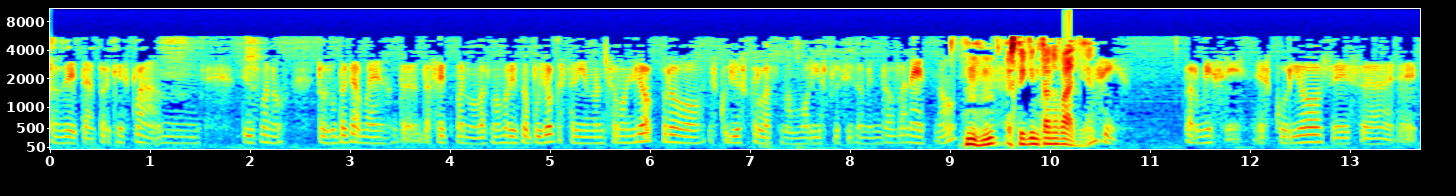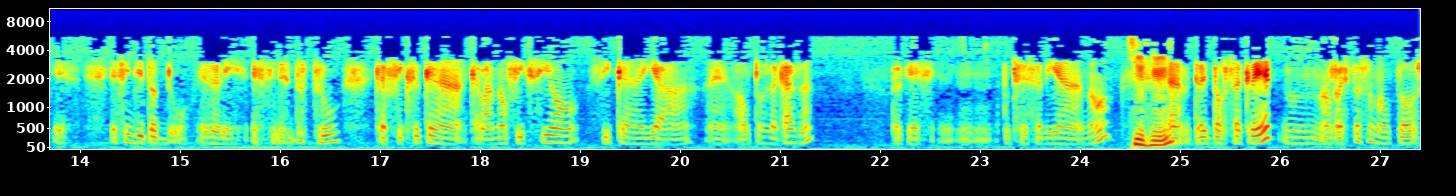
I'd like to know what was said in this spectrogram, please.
Rareta, perquè, és clar, mm, dius, bueno, resulta que, bé, de, de fet, bueno, les memòries del Pujol que estarien en segon lloc, però és curiós que les memòries precisament del Benet, no? Uh -huh. Estiguin tan avall, eh? Sí, per mi sí. És curiós, és, eh, és, és fins i tot dur, és a dir, és fins i tot dur que fixa't que, que la no ficció sí que hi ha eh, autors de casa, perquè mm, potser seria, no? Uh Mhm. -huh. eh, tret del secret, mm, el reste són autors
